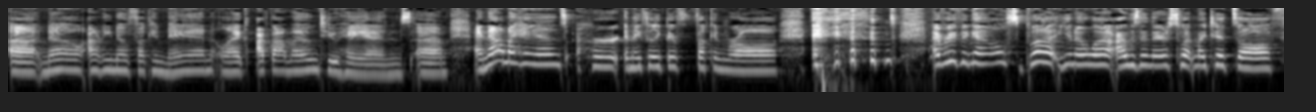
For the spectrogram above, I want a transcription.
uh no i don't need no fucking man like i've got my own two hands um and now my hands hurt and they feel like they're fucking raw and everything else but you know what i was in there sweating my tits off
